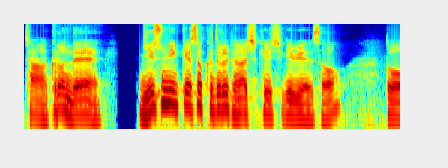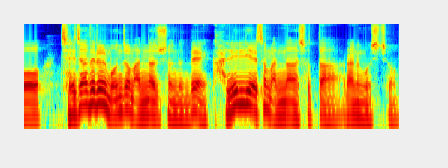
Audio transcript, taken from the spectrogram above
자, 그런데 예수님께서 그들을 변화시키시기 위해서 또 제자들을 먼저 만나 주셨는데 갈릴리에서 만나셨다라는 것이죠.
